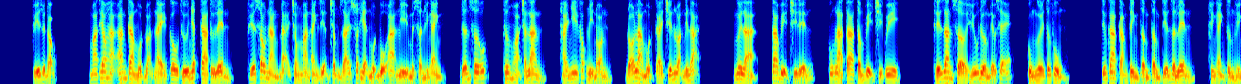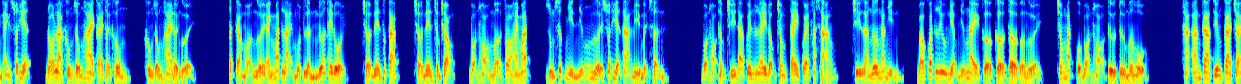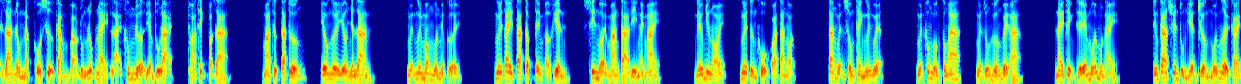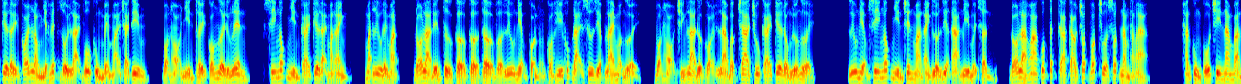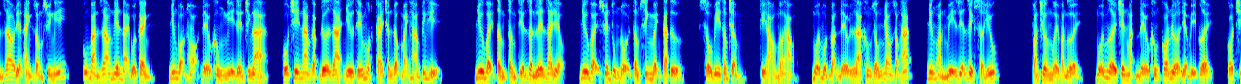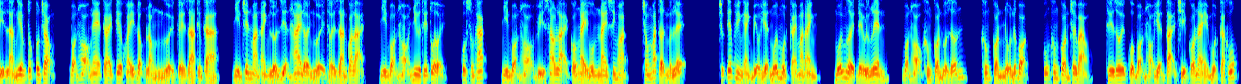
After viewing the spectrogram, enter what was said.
Phí duyệt đọc. Mà theo hạ an ca một đoạn này câu thứ nhất ca từ lên, phía sau nàng đại trong màn ảnh diện chậm rãi xuất hiện một bộ ạ nhì mười sần hình ảnh, đơn sơ úc, thương hỏa tràn lan, hài nhi khóc nỉ non, đó là một cái chiến loạn niên đại. Ngươi là, ta vị trí đến, cũng là ta tâm vị trí quy. Thế gian sở hữu đường đều sẽ, cùng ngươi tương phùng. Tiếng ca cảm tình tầng tầng tiến dần lên, hình ảnh từng hình ảnh xuất hiện, đó là không giống hai cái thời không không giống hai đời người. Tất cả mọi người ánh mắt lại một lần nữa thay đổi, trở nên phức tạp trở nên trầm trọng, bọn họ mở to hai mắt, dùng sức nhìn những người xuất hiện ạ à nghỉ mậy sần. Bọn họ thậm chí đã quên lay động trong tay que phát sáng, chỉ là ngơ ngác nhìn, bao quát lưu niệm những này cờ cờ tờ vào người, trong mắt của bọn họ từ từ mơ hồ. Hạ an ca tiếng ca trải ra nồng nặc cố sự cảm vào đúng lúc này lại không nửa điểm thu lại, thỏa thích tỏa ra. Mà thực ta tướng, yêu ngươi yêu nhân gian. Nguyện ngươi mong muốn miệng cười. Ngươi tay ta tập tính ở khiên, xin mời mang ta đi ngày mai. Nếu như nói, ngươi từng khổ quá ta ngọn. Ta nguyện sống thành ngươi nguyện. Nguyện không hưởng công a, nguyện dũng hướng về a. Này thịnh thế mỗi một ngày tiếng ca xuyên thủng hiện trường mỗi người cái kia đầy cõi lòng nhiệt huyết rồi lại vô cùng mềm mại trái tim, bọn họ nhìn thấy có người đứng lên, si ngốc nhìn cái kia đại màn ảnh, mắt lưu đầy mặt, đó là đến từ cờ cờ tờ vợ lưu niệm còn có hí khúc đại sư diệp lai mọi người, bọn họ chính là được gọi là bậc cha chú cái kia đồng lứa người. Lưu niệm si ngốc nhìn trên màn ảnh lớn diện a ni mệ sần đó là hoa quốc tất cả cao chót vót chua suốt năm tháng a. Hắn cùng cố chi nam bàn giao điện ảnh dòng suy nghĩ, cũng bàn giao niên đại bối cảnh, nhưng bọn họ đều không nghĩ đến chính là, cố chi nam gặp đưa ra như thế một cái chấn động mạnh hám kinh hỉ như vậy tầng tầng tiến dần lên giai điệu, như vậy xuyên thủng nội tâm sinh mệnh ca tử sầu bi thâm trầm, kỳ ảo mờ ảo, mỗi một đoạn đều là không giống nhau giọng hát, nhưng hoàn mỹ diễn dịch sở hữu. Toàn trường mười vạn người, mỗi người trên mặt đều không có nửa điểm ý cười, có chỉ là nghiêm túc tôn trọng, bọn họ nghe cái kia khuấy động lòng người kể ra tiếng ca, nhìn trên màn ảnh lớn diện hai đời người thời gian qua lại, nhìn bọn họ như thế tuổi, cuộc sống khác, nhìn bọn họ vì sao lại có ngày hôm nay sinh hoạt, trong mắt tẩn ngấn lệ. Trực tiếp hình ảnh biểu hiện mỗi một cái màn ảnh, mỗi người đều đứng lên, bọn họ không còn đùa giỡn, không còn nổ nước bọn, cũng không còn chơi bảo thế giới của bọn họ hiện tại chỉ có này một ca khúc.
